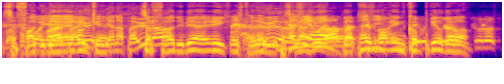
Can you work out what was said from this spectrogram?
Ça fera du bien Eric. hein. Il y en a pas eu, Ça fera du bien à Eric. hein, je te Il y en a le eu, dis, là. parce Vas-y, Erwan. Ah, bah, c'est rien compris au l'autre.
